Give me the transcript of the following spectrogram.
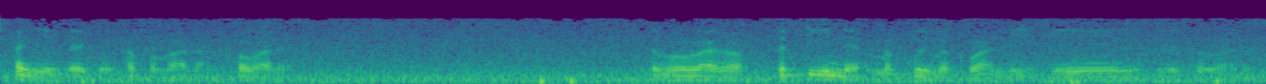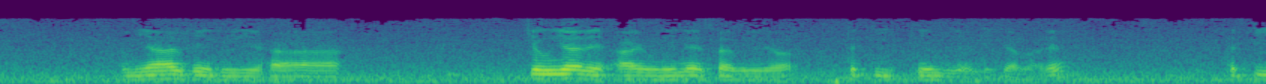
ဆန့်ကျင်ဘက်ကိုအပ္ပမာဒခေါ်ပါတယ် သဘောကတော့တတိနဲ့မကွေမကွာနေခြင်းလို့ဆိုပါတယ်အများဖြင့်လူတွေဟာကြုံရတဲ့အာယုန်တွေနဲ့ဆက်ပြီးတော့တတိကျင်းပြီးတော့နေကြပါတယ်တတိ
